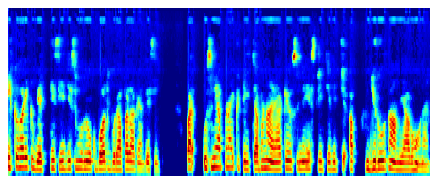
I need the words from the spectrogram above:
ਇੱਕ ਵਾਰ ਇੱਕ ਵਿਅਕਤੀ ਸੀ ਜਿਸ ਨੂੰ ਲੋਕ ਬਹੁਤ ਬੁਰਾ ਭਲਾ ਕਹਿੰਦੇ ਸੀ। ਪਰ ਉਸਨੇ ਆਪਣਾ ਇੱਕ ਟੀਚਾ ਬਣਾਇਆ ਕਿ ਉਸਨੇ ਇਸ ਟੀਚੇ ਵਿੱਚ ਅਪ, ਜ਼ਰੂਰ ਕਾਮਯਾਬ ਹੋਣਾ ਹੈ।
